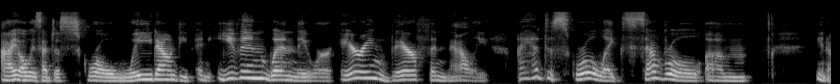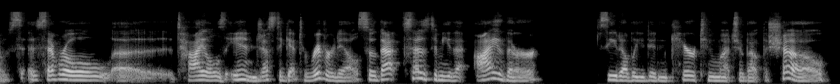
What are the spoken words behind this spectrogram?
i always had to scroll way down deep and even when they were airing their finale i had to scroll like several um you know s- several uh, tiles in just to get to riverdale. So that says to me that either cw didn't care too much about the show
